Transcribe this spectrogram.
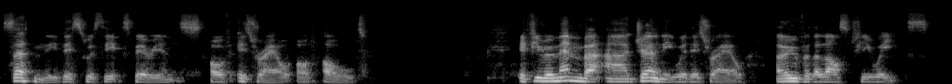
Certainly, this was the experience of Israel of old. If you remember our journey with Israel over the last few weeks,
